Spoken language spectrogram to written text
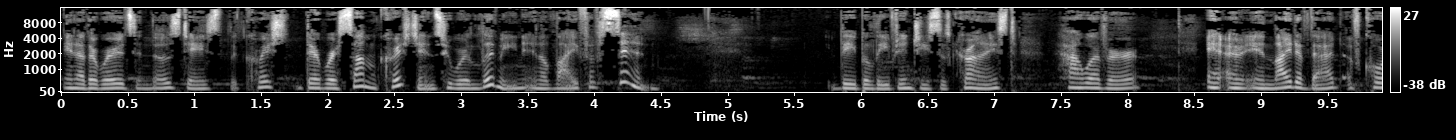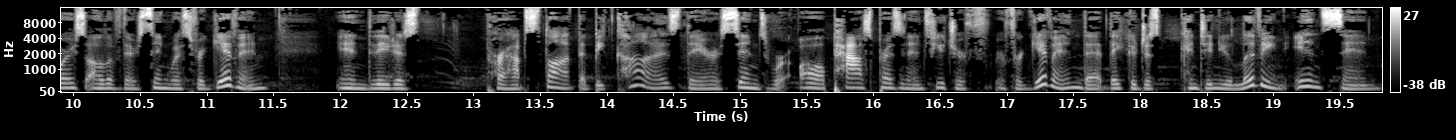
In other words, in those days, the Christ- there were some Christians who were living in a life of sin they believed in Jesus Christ. However, uh, in light of that, of course, all of their sin was forgiven, and they just perhaps thought that because their sins were all past, present, and future forgiven, that they could just continue living in sin.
